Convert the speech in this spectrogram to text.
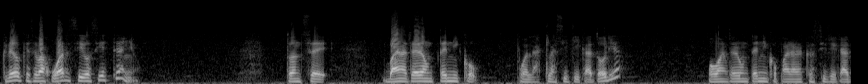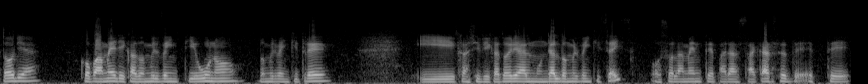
creo que se va a jugar sí o sí este año. Entonces, ¿van a tener a un técnico por las clasificatorias? ¿O van a tener un técnico para las clasificatorias? Copa América 2021, 2023 y clasificatoria al Mundial 2026? ¿O solamente para sacarse de este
